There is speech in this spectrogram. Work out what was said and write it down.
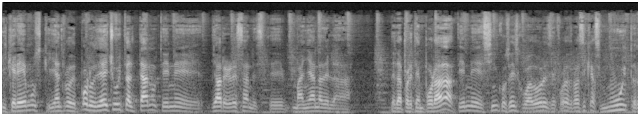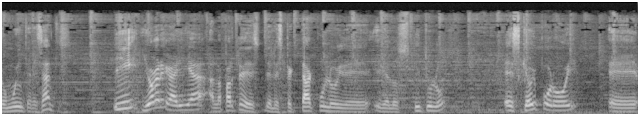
y creemos que ya dentro de... Bueno, de hecho, ahorita el Tano tiene, ya regresan este, mañana de la, de la pretemporada, tiene cinco o seis jugadores de Fuerzas Básicas muy, pero muy interesantes. Y yo agregaría a la parte de- del espectáculo y de, y de los títulos, es que hoy por hoy, eh,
